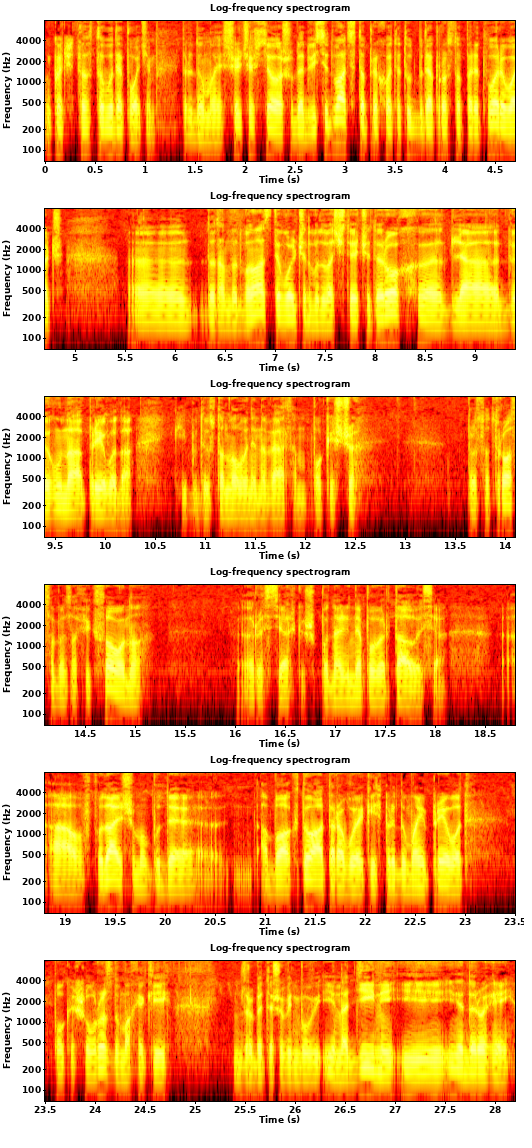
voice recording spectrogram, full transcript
Ну, коротше, то, то буде потім. Придумаю. Швидше всього, що буде 220 то приходить, тут буде просто перетворювач е, до, там, до 12 вольт чи до 24 е, для двигуна привода, який буде встановлений наверх. Там поки що просто тросами зафіксовано розтяжки, щоб панелі не поверталися. А в подальшому буде або актуатор, або якийсь придумає привод, поки що в роздумах, який зробити, щоб він був і надійний, і, і недорогий.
